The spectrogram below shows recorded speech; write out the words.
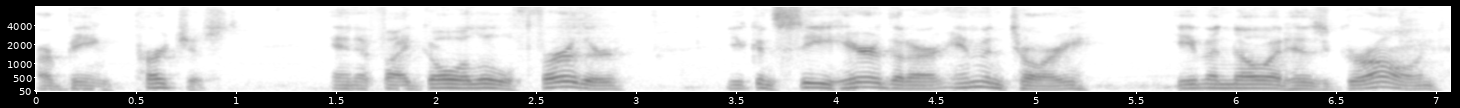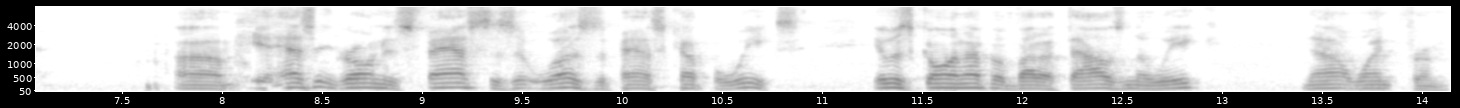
are being purchased. And if I go a little further, you can see here that our inventory, even though it has grown, um, it hasn't grown as fast as it was the past couple weeks. It was going up about a thousand a week. Now it went from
